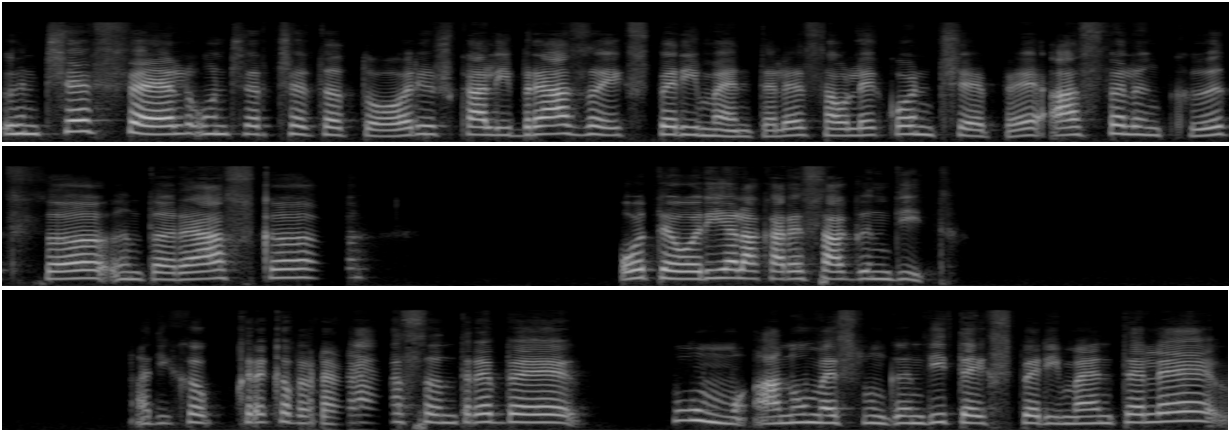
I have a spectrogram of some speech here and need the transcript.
Uh, În ce fel un cercetător își calibrează experimentele sau le concepe astfel încât să întărească o teorie la care s-a gândit? Adică, cred că vrea să întrebe cum anume sunt gândite experimentele,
